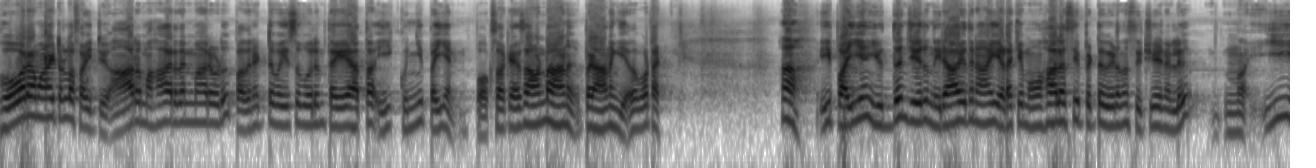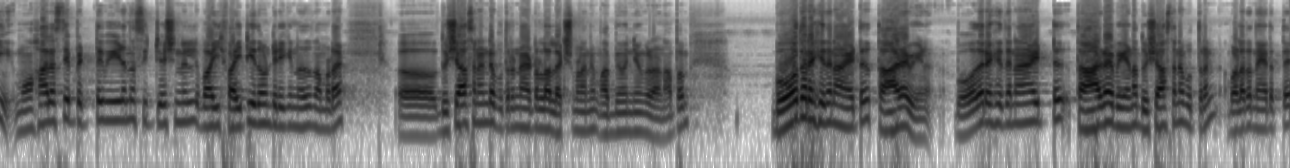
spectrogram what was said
ഘോരമായിട്ടുള്ള ഫൈറ്റ് ആറ് മഹാരഥന്മാരോട് പതിനെട്ട് വയസ്സ് പോലും തികയാത്ത ഈ കുഞ്ഞി പയ്യൻ. പോക്സോ കേസ് ആവണ്ടാണ് ഇപ്പോഴാണെങ്കിൽ. അത് പോട്ടെ. ആ ഈ പയ്യൻ യുദ്ധം ചെയ്ത് നിരായുധനായി ഇടയ്ക്ക് മോഹാലസ്യപ്പെട്ട് വീഴുന്ന സിറ്റുവേഷനിൽ ഈ മോഹാലസ്യപ്പെട്ട് വീഴുന്ന സിറ്റുവേഷനിൽ വൈ ഫൈറ്റ് ചെയ്തുകൊണ്ടിരിക്കുന്നത് നമ്മുടെ ദുശാസനന്റെ പുത്രനായിട്ടുള്ള ലക്ഷ്മണനും അഭിമന്യുങ്ങളാണ് അപ്പം ബോധരഹിതനായിട്ട് താഴെ വീണ്. ബോധരഹിതനായിട്ട് താഴെ വീണ ദുശാസനപുത്രൻ വളരെ നേരത്തെ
